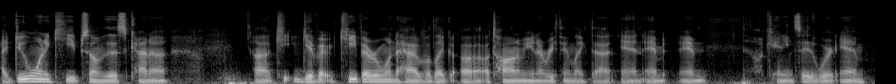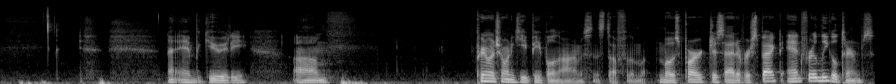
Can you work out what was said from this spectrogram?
I do want to keep some of this kind of uh, keep, give keep everyone to have like uh, autonomy and everything like that. And and and I can't even say the word am not ambiguity. Um, pretty much want to keep people anonymous and stuff for the most part, just out of respect and for legal terms.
